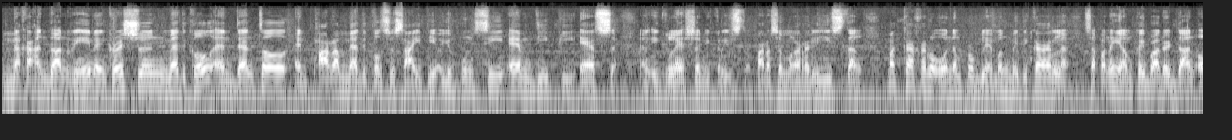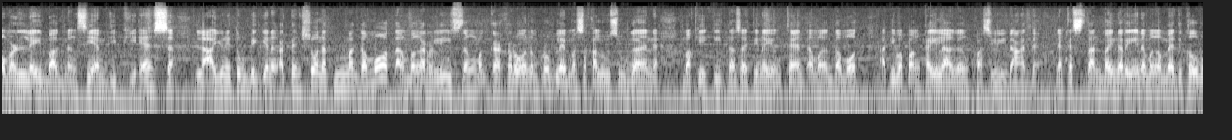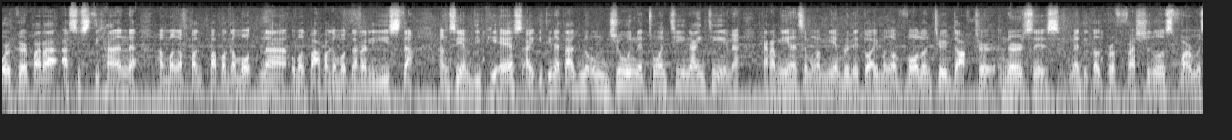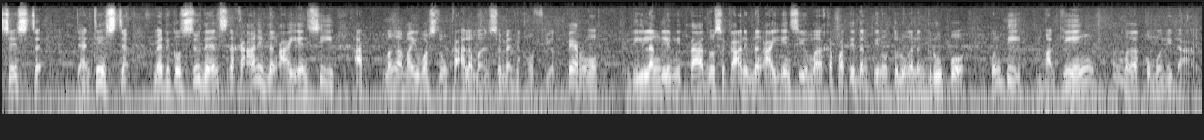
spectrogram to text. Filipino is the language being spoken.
Nakahanda na rin ang Christian Medical and Dental and Paramedical Society o yung pong CMDPS ng Iglesia ni Cristo para sa mga relihistang magkakaroon ng problemang medikal. Sa panayam kay Brother Dan Omar Leibag ng CMDPS, layo nitong bigyan ng atensyon at magamot ang mga relihistang magkakaroon ng problema sa kalusugan. Makikita sa itinayong tent ang mga gamot at iba pang kailangang pasilidad. Naka-standby na rin ang mga medical worker para asistihan ang mga pagpapagamot na o magpapagamot na relihista. Ang CMDPS ay itinatag noong June 2019. Karamihan sa mga miyembro nito ay mga volunteer doctor, nurses, medical professionals, pharmacists, dentist, medical students na kaanib ng INC at mga may wastong kaalaman sa medical field. Pero hindi lang limitado sa kaanib ng INC yung mga kapatid ang tinutulungan ng grupo, kundi maging ang mga komunidad.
